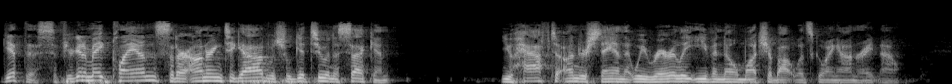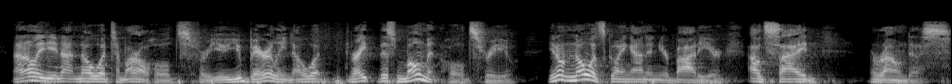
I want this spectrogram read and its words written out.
get this. If you're going to make plans that are honoring to God, which we'll get to in a second, you have to understand that we rarely even know much about what's going on right now. Not only do you not know what tomorrow holds for you, you barely know what right this moment holds for you. You don't know what's going on in your body or outside around us.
